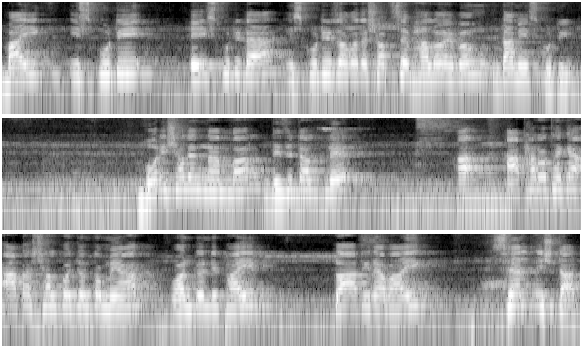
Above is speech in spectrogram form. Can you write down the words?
বাইক স্কুটি এই স্কুটিটা স্কুটির জগতে সবচেয়ে ভালো এবং দামি স্কুটি। বরিশালের নাম্বার ডিজিটাল প্লেট আঠারো থেকে আঠাশ সাল পর্যন্ত মেয়াদ one twenty five Platina bike self start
